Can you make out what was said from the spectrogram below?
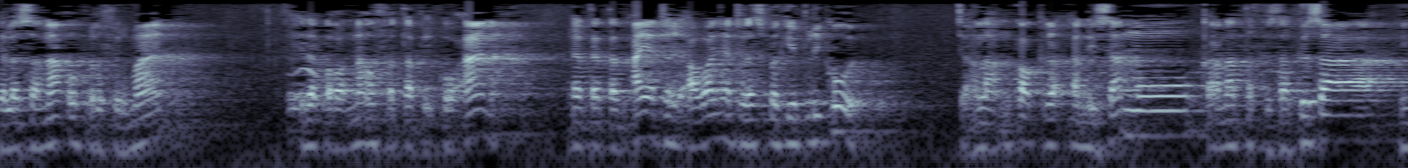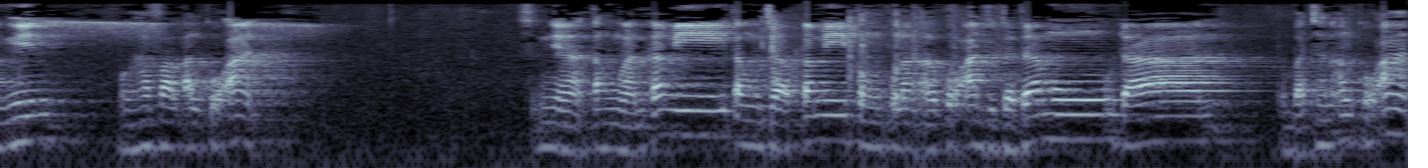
Jalasana'u berfirman Fa'idha qara'na'u fatabi Qur'ana Rentetan ayat dari awalnya adalah sebagai berikut Janganlah engkau gerakkan lisanmu Karena tergesa-gesa ingin menghafal Al-Quran Sebenarnya tanggungan kami, tanggung jawab kami pengumpulan Al-Quran di dadamu dan pembacaan Al-Quran.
